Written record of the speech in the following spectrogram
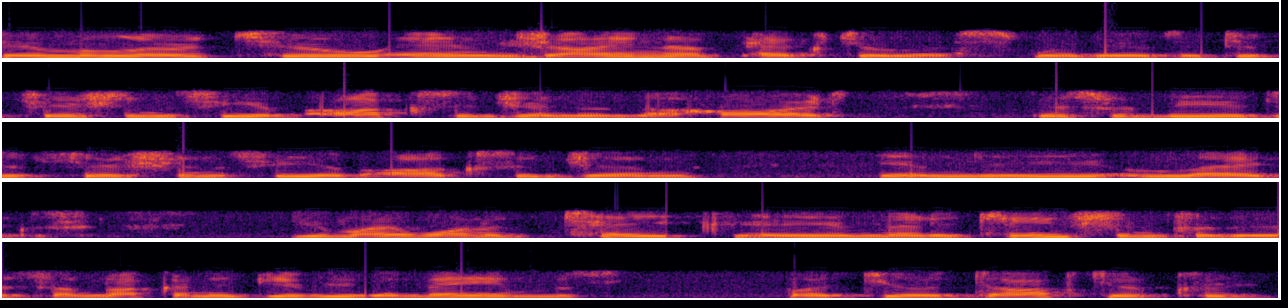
similar to angina pectoris, where there's a deficiency of oxygen in the heart. This would be a deficiency of oxygen in the legs. You might want to take a medication for this. I'm not going to give you the names, but your doctor could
